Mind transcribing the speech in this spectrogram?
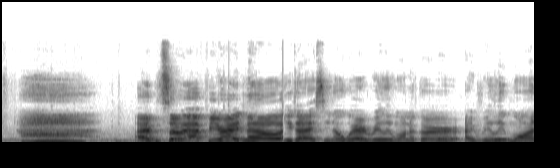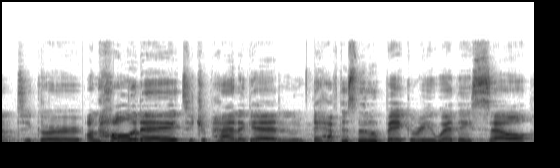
I'm so happy right now. You guys, you know where I really want to go? I really want to go on holiday to Japan again. They have this little bakery where they sell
